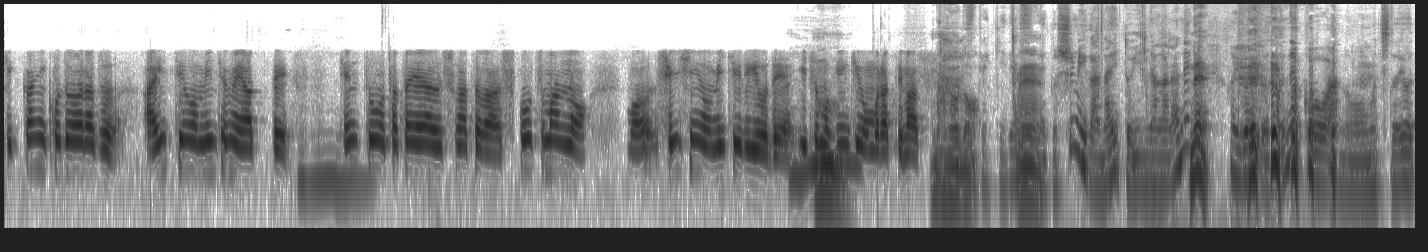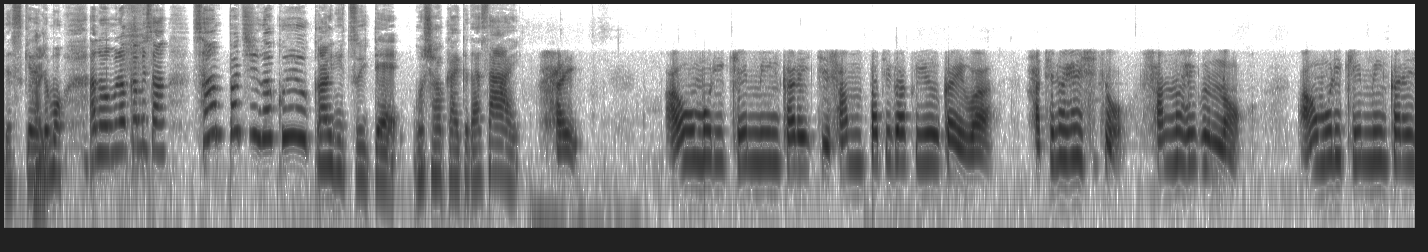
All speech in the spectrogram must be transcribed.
結果にこだわらず相手を認め合って健闘をたたえ合う姿はスポーツマンのもう精神を見ているようでいつも元気をもらってます。ーなるほど素。敵ですね、え趣味がないと言いながらねねいろいろとねこうあのお持ちのようですけれども、あの村上さん三八学友会についてご紹介くださいはい。青森県民カレッジ三八学友会は八戸市と三戸郡の青森県民カレッ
